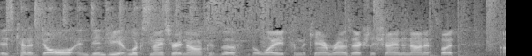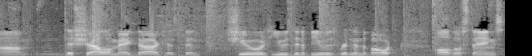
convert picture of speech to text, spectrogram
is kind of dull and dingy. It looks nice right now because the, the light from the camera is actually shining on it, but um, this shallow mag dog has been chewed, used and abused, ridden in the boat, all those things.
